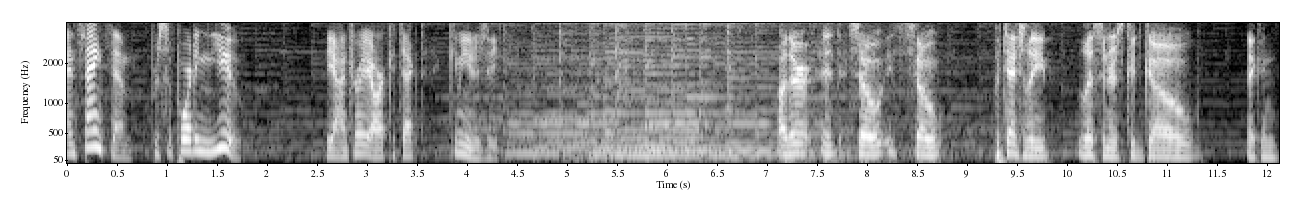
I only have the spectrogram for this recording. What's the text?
and thank them for supporting you, the EntreArchitect community. Are there so so potentially listeners could go they can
